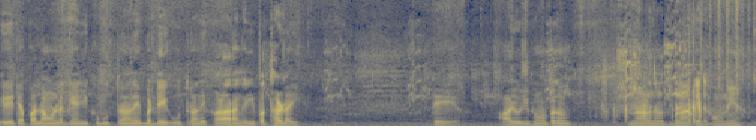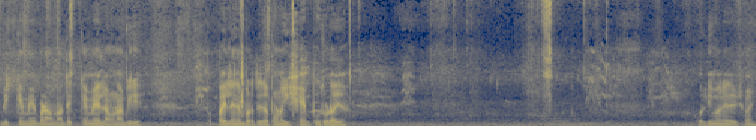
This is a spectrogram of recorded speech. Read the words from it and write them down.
ਇਹਦੇ 'ਚ ਆਪਾਂ ਲਾਉਣ ਲੱਗੇ ਆ ਜੀ ਕਬੂਤਰਾਂ ਦੇ, ਵੱਡੇ ਕਬੂਤਰਾਂ ਦੇ ਕਾਲਾ ਰੰਗ ਜੀ, ਪੱਥਰ ਡਾਈ। ਤੇ ਆਜੋ ਜੀ, ਹੁਣ ਆਪਾਂ ਤੁਹਾਨੂੰ ਨਾਲ ਨਾਲ ਬਣਾ ਕੇ ਦਿਖਾਉਨੇ ਆ ਵੀ ਕਿਵੇਂ ਬਣਾਉਣਾ ਤੇ ਕਿਵੇਂ ਲਾਉਣਾ ਵੀਰੇ। ਪਹਿਲੇ ਨੰਬਰ ਤੇ ਤਾਂ ਪਾਉਣਾ ਜੀ ਸ਼ੈਂਪੂ ਥੋੜਾ ਜਿਹਾ। ਹੋਲੀ ਮਨੇ ਦੇ ਵਿੱਚ ਭਾਈ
